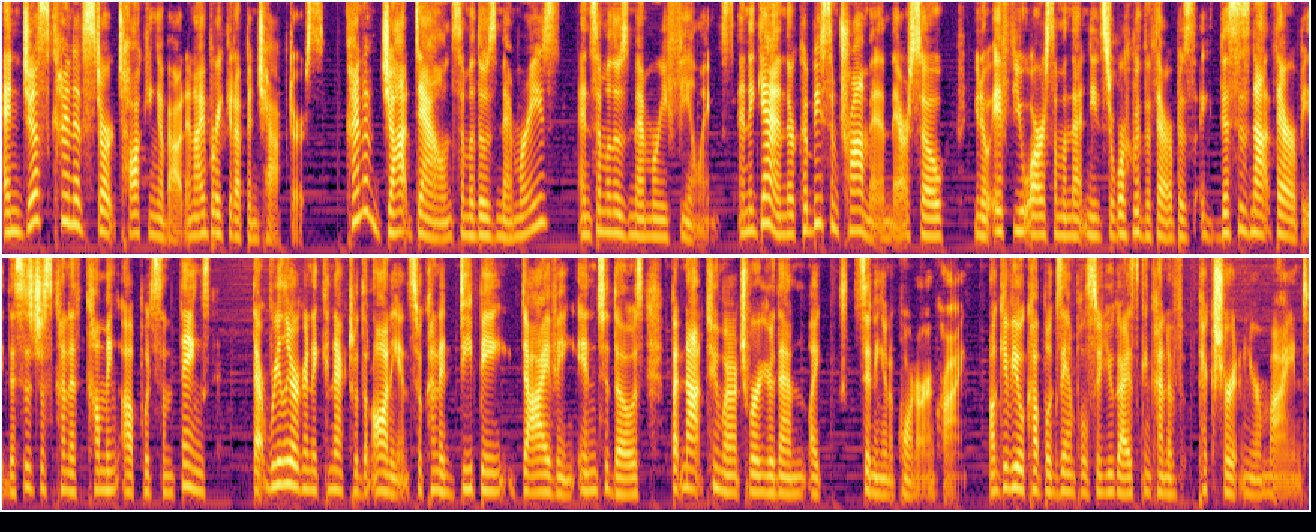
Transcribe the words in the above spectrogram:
and just kind of start talking about. And I break it up in chapters. Kind of jot down some of those memories and some of those memory feelings. And again, there could be some trauma in there. So, you know, if you are someone that needs to work with a therapist, this is not therapy. This is just kind of coming up with some things that really are going to connect with an audience. So kind of deeping diving into those, but not too much where you're then like sitting in a corner and crying. I'll give you a couple examples so you guys can kind of picture it in your mind.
